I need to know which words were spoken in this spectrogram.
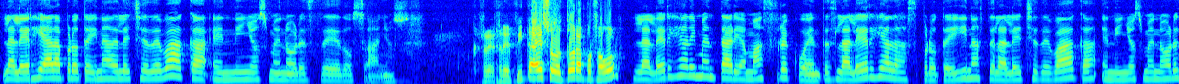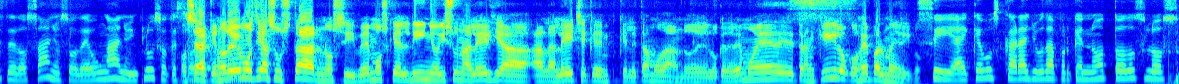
La alergia a la proteína de leche de vaca en niños menores de dos años repita eso, doctora, por favor. La alergia alimentaria más frecuente es la alergia a las proteínas de la leche de vaca en niños menores de dos años o de un año incluso. o sea, que no debemos de asustarnos si vemos que el niño hizo una alergia a la leche que, le estamos dando. De lo que debemos es tranquilo, coger para el médico. Sí, hay que buscar ayuda porque no todos los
